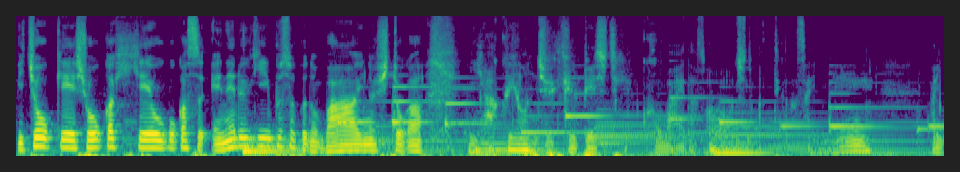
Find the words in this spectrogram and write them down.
胃腸系消化器系を動かすエネルギー不足の場合の人が249ページって結構前だぞ。ちょっと待ってくださいね。はい。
